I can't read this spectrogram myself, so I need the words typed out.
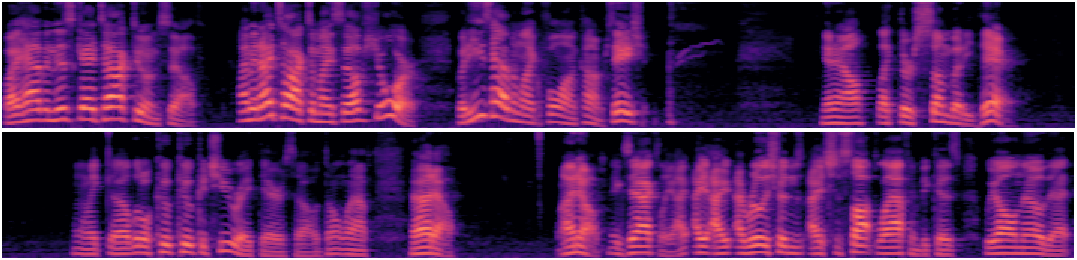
by having this guy talk to himself. I mean, I talk to myself, sure, but he's having like a full on conversation. you know, like there's somebody there. Like a little cuckoo cuckoo right there. So don't laugh. I know. I know exactly. I, I I really shouldn't. I should stop laughing because we all know that,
